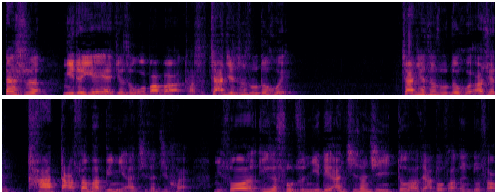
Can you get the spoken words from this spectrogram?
但是你的爷爷就是我爸爸，他是加减乘除都会。加减乘除都会，而且他打算盘比你按计算机快。你说一个数字，你得按计算器多少加多少等于多少，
